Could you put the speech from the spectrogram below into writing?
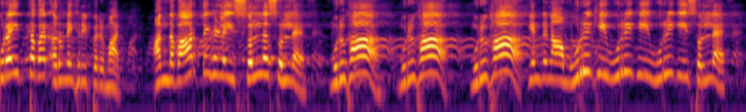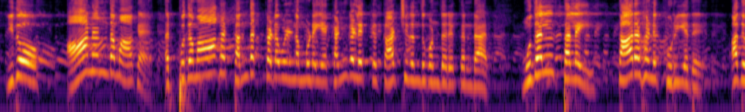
உரைத்தவர் அருணகிரி பெருமான். அந்த வார்த்தைகளை சொல்ல சொல்ல முருகா முருகா முருகா என்று நாம் உருகி உருகி உருகி சொல்ல இதோ ஆனந்தமாக அற்புதமாக கந்தக்கடவுள் நம்முடைய கண்களுக்கு காட்சி தந்து கொண்டிருக்கின்றார். முதல் தலை தாரகனுக்குரியது. அது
